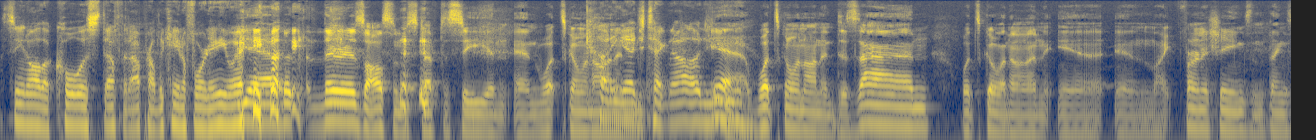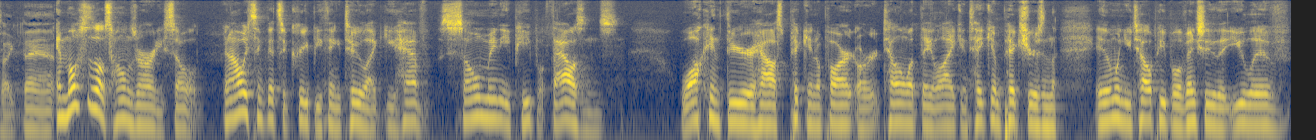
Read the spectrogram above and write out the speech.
seeing all the coolest stuff that I probably can't afford anyway. Yeah, Like, but there is awesome stuff to see and, and what's going on. cutting in- edge technology. Yeah, what's going on in design, what's going on in in like furnishings and things like that. And most of those homes are already sold. And I always think that's a creepy thing too. Like you have so many people, thousands, walking through your house, picking apart or telling what they like and taking pictures. And, and then when you tell people eventually that you live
